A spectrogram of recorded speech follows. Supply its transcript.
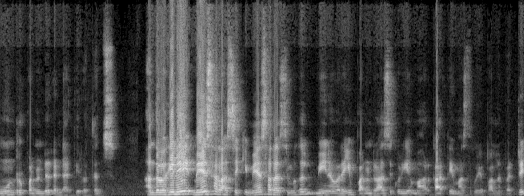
மூன்று பன்னெண்டு ரெண்டாயிரத்தி இருபத்தஞ்சு. அந்த வகையிலே மேச ராசிக்கு மேச ராசி முதல் மீன வரையும் பன்னெண்டு ராசிக்குரிய மா கார்த்திகை மாதத்துக்குரிய பலனை பற்றி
